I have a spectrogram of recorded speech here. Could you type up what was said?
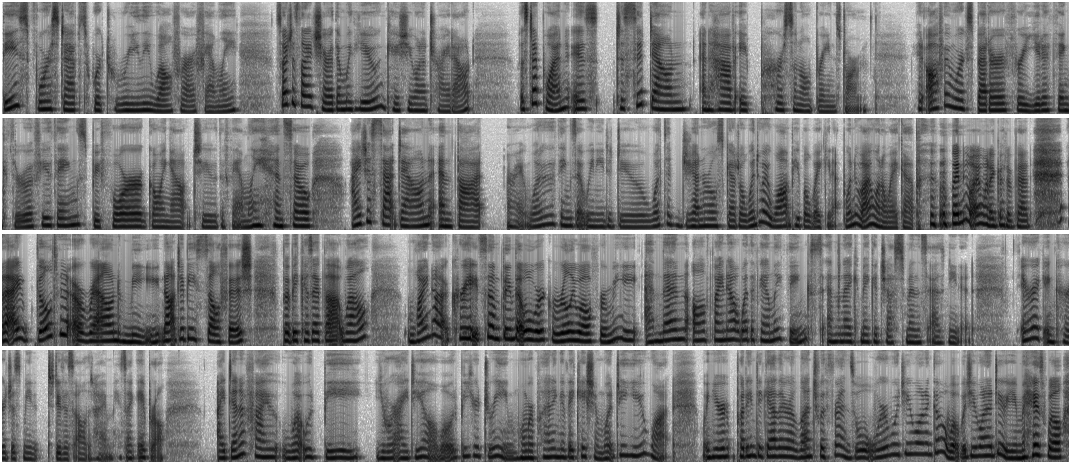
These four steps worked really well for our family, so I just thought I'd share them with you in case you want to try it out. The step one is to sit down and have a personal brainstorm. It often works better for you to think through a few things before going out to the family. And so I just sat down and thought, all right, what are the things that we need to do? What's a general schedule? When do I want people waking up? When do I want to wake up? when do I want to go to bed? And I built it around me, not to be selfish, but because I thought, well, why not create something that will work really well for me? And then I'll find out what the family thinks, and then I can make adjustments as needed. Eric encourages me to do this all the time. He's like, April, identify what would be your ideal, what would be your dream when we're planning a vacation. What do you want when you're putting together a lunch with friends? Well, where would you want to go? What would you want to do? You may as well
